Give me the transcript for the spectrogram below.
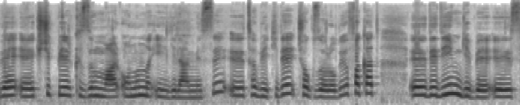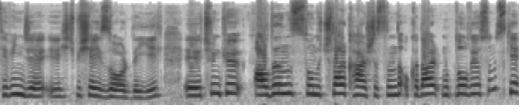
ve e, küçük bir kızım var onunla ilgilenmesi tabii ki de çok zor oluyor. Fakat dediğim gibi sevince hiçbir şey zor değil. Çünkü aldığınız sonuçlar karşısında o kadar mutlu oluyorsunuz ki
